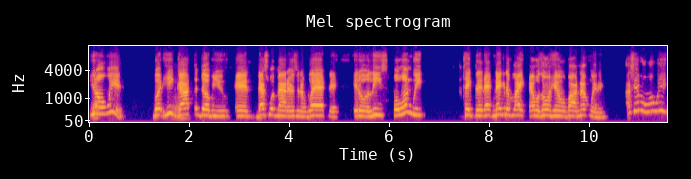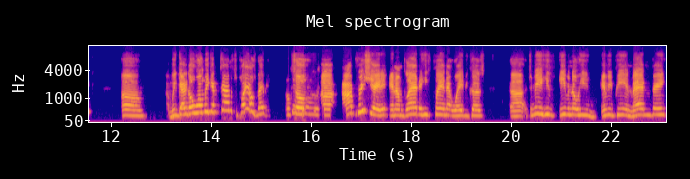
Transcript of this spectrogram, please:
you don't win. But he got the W, and that's what matters. And I'm glad that it'll at least for one week take the, that negative light that was on him about not winning. I said for one week. Um, we got to go one week at a time. It's the playoffs, baby. Okay. So uh, I appreciate it, and I'm glad that he's playing that way because uh, to me, he's even though he's MVP and Madden thing,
